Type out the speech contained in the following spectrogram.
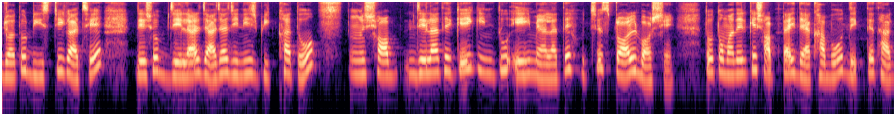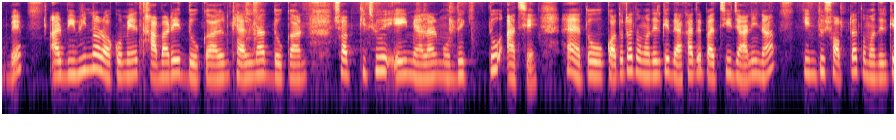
যত ডিস্ট্রিক্ট আছে, যেসব জেলার যা যা জিনিস বিখ্যাত সব জেলা থেকেই কিন্তু এই মেলাতে হচ্ছে স্টল বসে। তো তোমাদেরকে সবটাই দেখাবো, দেখতে থাকবে। আর বিভিন্ন রকমের খাবারের দোকান, খেলনার দোকান সব কিছু এই মেলার মধ্যে কিন্তু আছে। হ্যাঁ তো কতটা তোমাদেরকে দেখাতে পাচ্ছি জানি না, কিন্তু সবটা তোমাদেরকে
